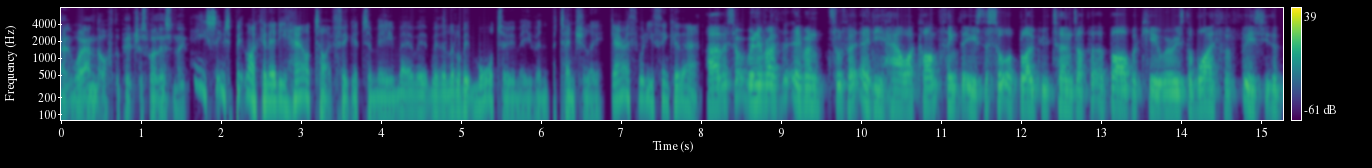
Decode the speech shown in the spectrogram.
uh, and off the pitch as well, isn't he? He seems a bit like an Eddie Howe type figure to me, with, with a little bit more to him, even potentially. Gareth, what do you think of that? Um, so whenever I've, everyone talks about Eddie Howe, I can't think that he's the sort of bloke who turns up at a barbecue where he's the wife of he's the,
